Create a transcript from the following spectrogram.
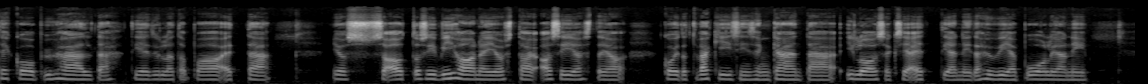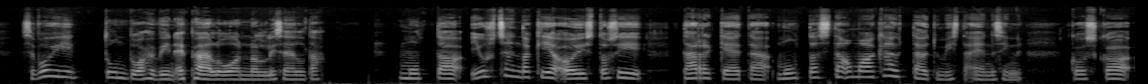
tekopyhältä tietyllä tapaa, että jos sä oot tosi vihainen jostain asiasta ja koitat väkisin sen kääntää iloiseksi ja etsiä niitä hyviä puolia, niin se voi tuntua hyvin epäluonnolliselta. Mutta just sen takia olisi tosi tärkeää muuttaa sitä omaa käyttäytymistä ensin, koska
